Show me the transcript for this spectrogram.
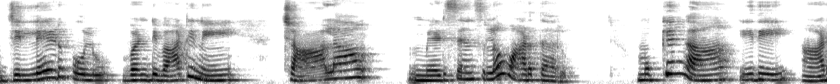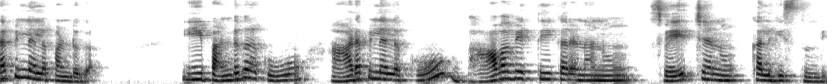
జిల్లేడు పూలు వంటి వాటిని చాలా మెడిసిన్స్లో వాడతారు. ముఖ్యంగా ఇది ఆడపిల్లల పండుగ. ఈ పండుగకు ఆడపిల్లలకు భావ వ్యక్తీకరణను స్వేచ్ఛను కలిగిస్తుంది.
